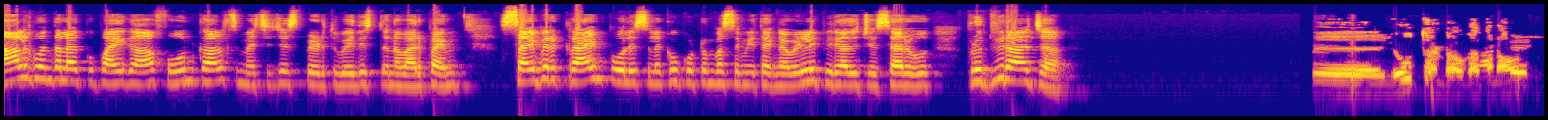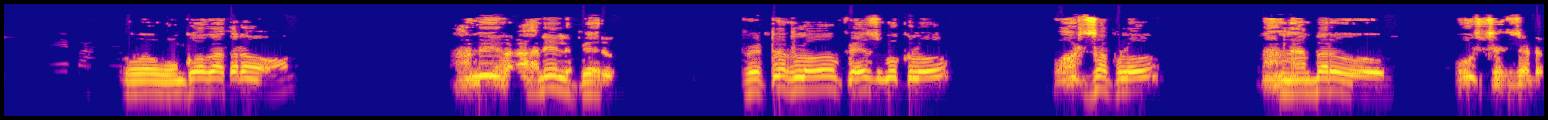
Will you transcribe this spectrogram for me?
నాలుగు వందలకు పైగా ఫోన్ కాల్స్ మెసేజెస్ పెడుతూ వేధిస్తున్న వారిపై సైబర్ క్రైమ్ పోలీసులకు కుటుంబ సమేతంగా వెళ్ళి ఫిర్యాదు చేశారు పృథ్వీరాజ్. యూత్ అంట ఒక అతను. ఇంకొక అతను. అనిల్ అనిల్ పేరు. ట్విట్టర్లో వాట్సాప్లో లో లో నా నెంబరు పోస్ట్ చేశాడు.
